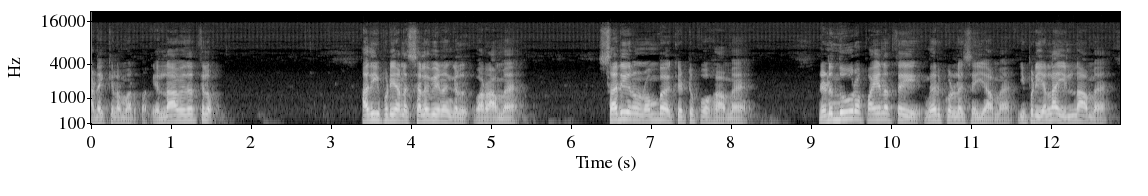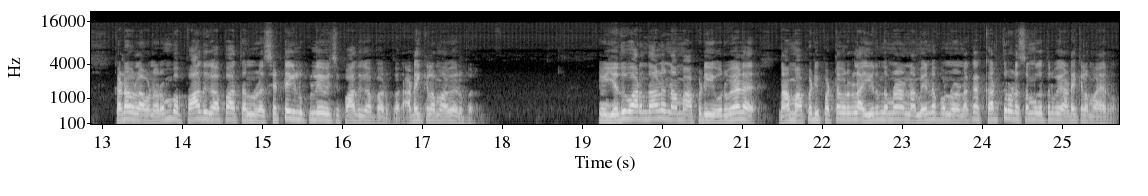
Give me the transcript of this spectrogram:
அடைக்கலமாக இருப்பார் எல்லா விதத்திலும். அதிகப்படியான செலவினங்கள் வராமல் சரீரம் ரொம்ப கெட்டு போகாமல் நெடுந்தூர பயணத்தை மேற்கொள்ள செய்யாமல் இப்படியெல்லாம் இல்லாமல் கடவுள் அவனை ரொம்ப பாதுகாப்பாக தன்னோட செட்டைகளுக்குள்ளே வச்சு பாதுகாப்பாக இருப்பார். அடைக்கலமாகவே இருப்பார். இவன் எதுவாக இருந்தாலும் நம்ம அப்படி ஒருவேளை நாம் அப்படிப்பட்டவர்களாக இருந்தோம்னா நம்ம என்ன பண்ணுவோம்னாக்கா கர்த்தரோட சமூகத்தில் போய் அடைக்கலம்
